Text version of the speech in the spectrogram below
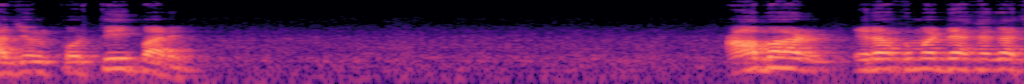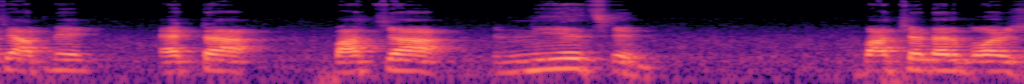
আজল করতেই পারেন। আবার এরকমের দেখা গেছে, আপনি একটা বাচ্চা নিয়েছেন। বাচ্চাটার বয়স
